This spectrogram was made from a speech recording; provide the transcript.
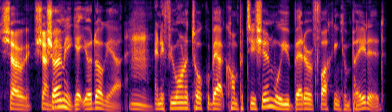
Show, show, Show me. me, get your dog out. Mm. And if you want to talk about competition, well, you better have fucking competed.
